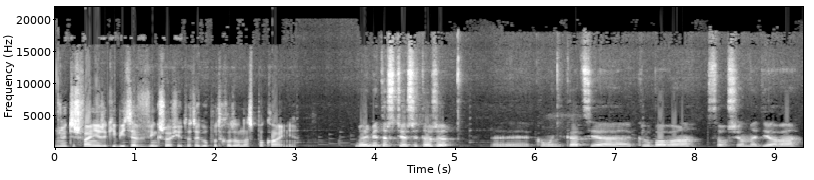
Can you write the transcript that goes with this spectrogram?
No i też fajnie, że kibice w większości do tego podchodzą na spokojnie. No i mnie też cieszy to, że komunikacja klubowa, social mediowa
